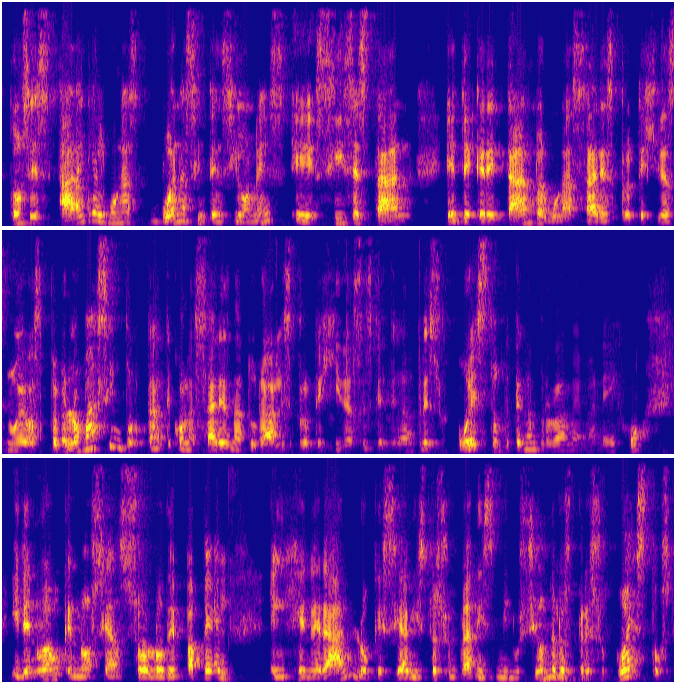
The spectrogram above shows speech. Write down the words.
Entonces, hay algunas buenas intenciones, eh, sí se están eh, decretando algunas áreas protegidas nuevas, pero lo más importante con las áreas naturales protegidas es que tengan presupuesto, que tengan programa de manejo y de nuevo que no sean solo de papel. En general, lo que se ha visto es una disminución de los presupuestos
